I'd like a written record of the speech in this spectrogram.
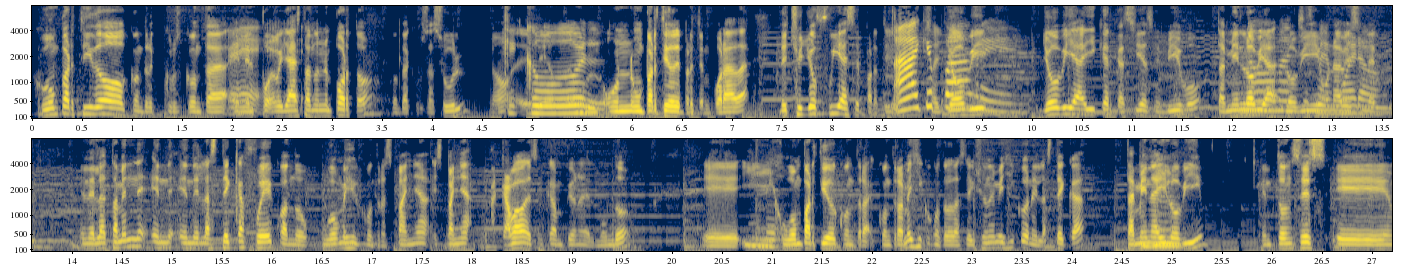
jugó un partido contra el Cruz, contra en el, ya estando en Porto, contra Cruz Azul, ¿no? Qué Eh, cool. Un, un- un partido de pretemporada. De hecho, yo fui a ese partido. Ay, O qué sea, padre. Yo vi, yo vi a Iker Casillas en vivo. También lo No vi, manches, lo vi una vez en el, en el- también en, en el Azteca fue cuando jugó México contra España. España acababa de ser campeona del mundo. eh, y jugó un partido contra, contra México, contra la selección de México en el Azteca. También ahí lo vi. Entonces, eh,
